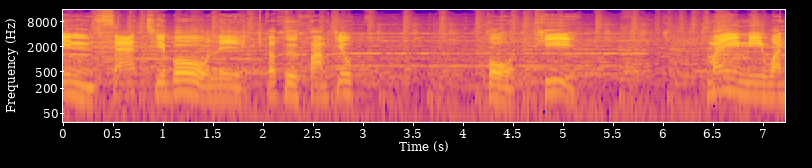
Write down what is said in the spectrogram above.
insatiable rage ก็คือความเกี้ยวโกรธที่ไม่มีวัน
